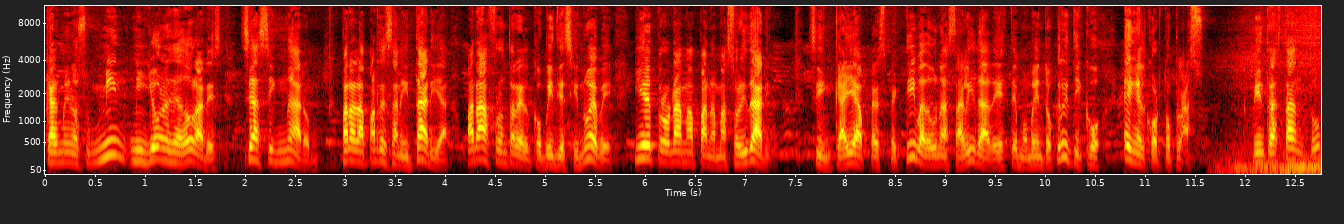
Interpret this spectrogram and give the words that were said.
que al menos mil millones de dólares se asignaron para la parte sanitaria para afrontar el COVID-19 y el programa Panamá Solidario, sin que haya perspectiva de una salida de este momento crítico en el corto plazo. Mientras tanto,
